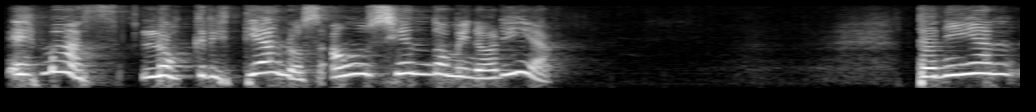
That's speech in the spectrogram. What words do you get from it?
Es más, los cristianos, aun siendo minoría, tenían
